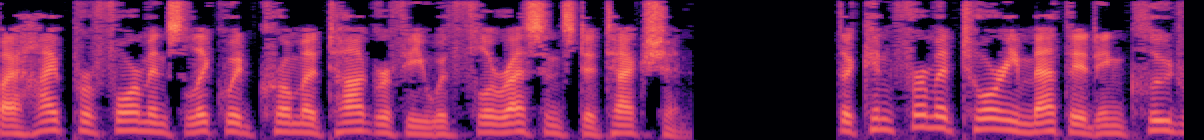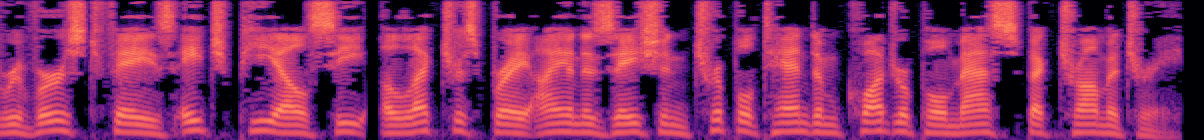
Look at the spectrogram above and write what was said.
by high-performance liquid chromatography with fluorescence detection. The confirmatory method include reversed phase HPLC, electrospray ionization triple tandem quadrupole mass spectrometry.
